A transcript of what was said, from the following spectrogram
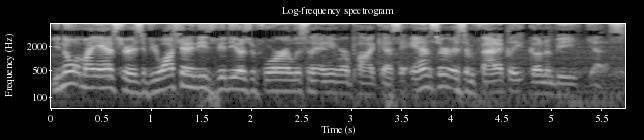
you know what my answer is. If you watched any of these videos before or listen to any of our podcasts, the answer is emphatically going to be yes.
